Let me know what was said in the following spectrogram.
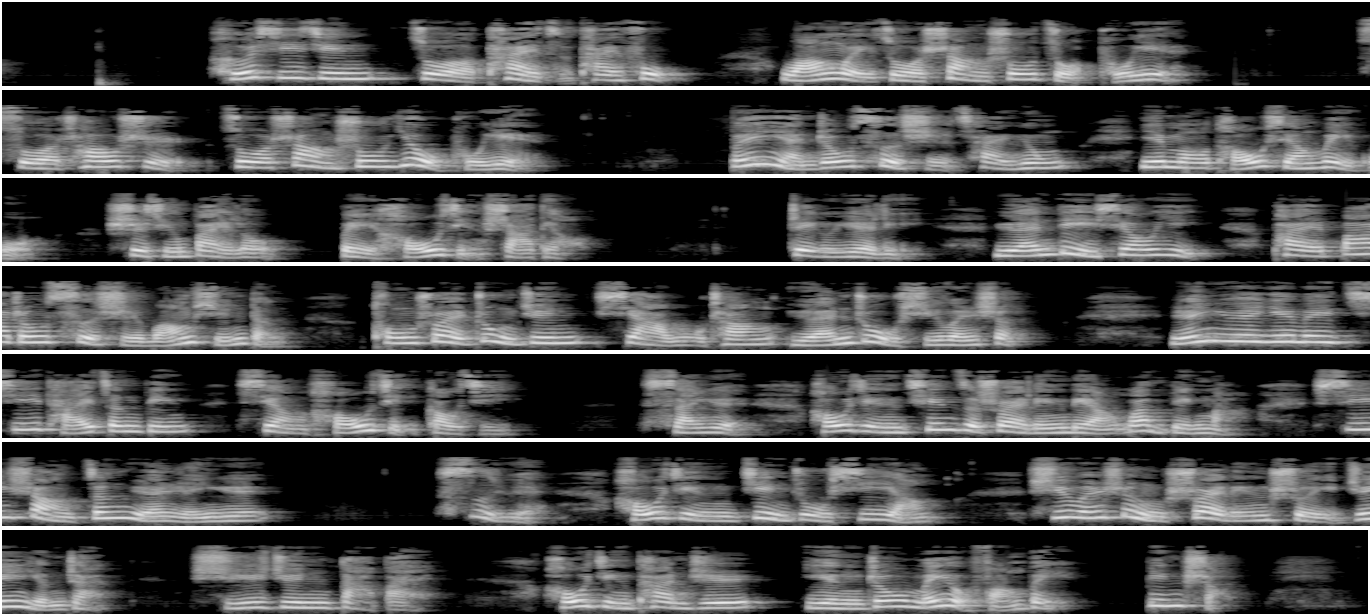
何西金做太子太傅，王伟做尚书左仆射，索超氏做尚书右仆射。北兖州刺史蔡邕阴谋投降魏国，事情败露，被侯景杀掉。这个月里，元帝萧绎派巴州刺史王寻等。统帅众军下武昌援助徐文胜，人约因为七台增兵，向侯景告急。三月，侯景亲自率领两万兵马西上增援人约。四月，侯景进驻西阳，徐文胜率领水军迎战，徐军大败。侯景探知颍州没有防备，兵少。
